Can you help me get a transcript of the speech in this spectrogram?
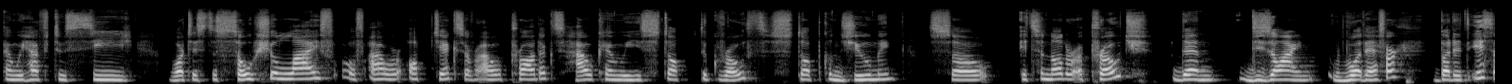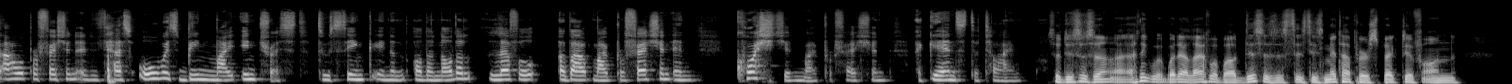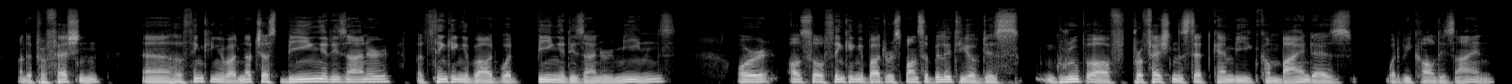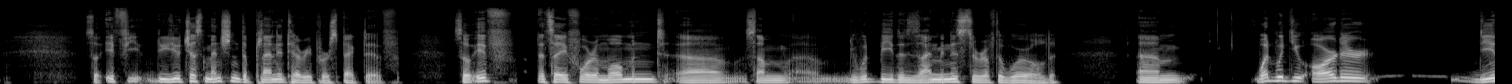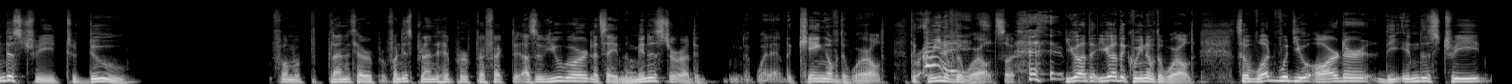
And we have to see what is the social life of our objects, of our products? How can we stop the growth, stop consuming? So it's another approach than design whatever, but it is our profession and it has always been my interest to think in an, on another level about my profession and question my profession against the time. So this is, a, I think, what I love about this is, is this, this meta perspective on on the profession uh, so thinking about not just being a designer, but thinking about what being a designer means, or also thinking about responsibility of this group of professions that can be combined as what we call design. So if you you just mentioned the planetary perspective, so if let's say for a moment uh, some um, you would be the design minister of the world, um, what would you order the industry to do from a planetary from this planetary perspective as if you were let's say the minister or the whatever the king of the world the right. queen of the world so you are the you are the queen of the world so what would you order the industry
